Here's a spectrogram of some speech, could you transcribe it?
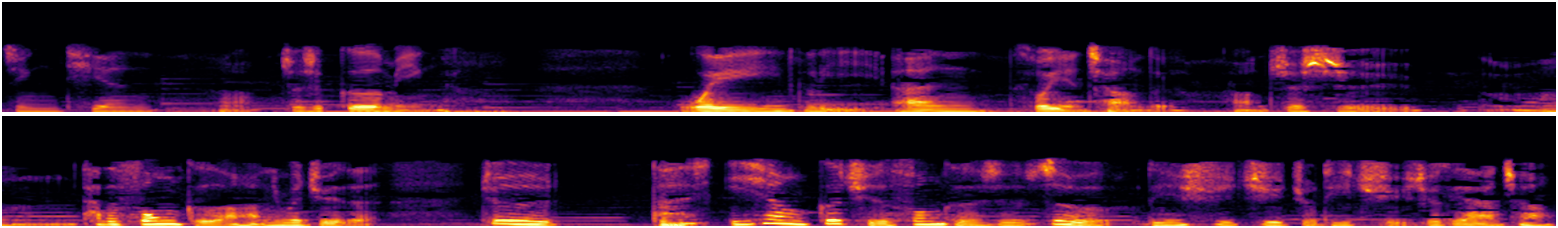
今天啊这是歌名，韦礼安所演唱的啊，这是嗯他的风格哈，你有没有觉得，就是他一向歌曲的风格是这连续剧主题曲就给他唱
